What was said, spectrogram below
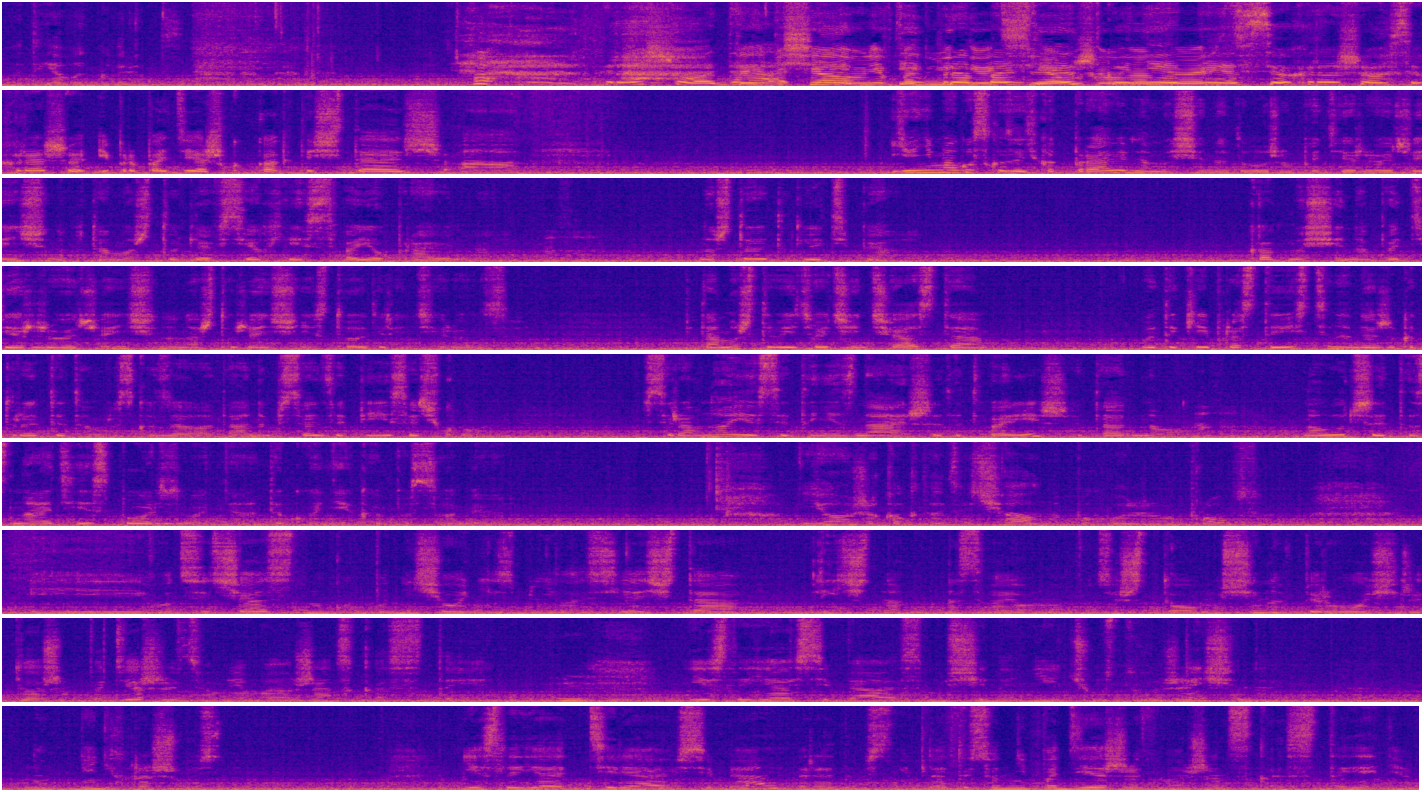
Вот я выговорилась. Хорошо, да. Ты обещала и, мне и подмигивать, про поддержку. Нет, говорить. нет, все хорошо, все хорошо. И про поддержку. Как ты считаешь, а... я не могу сказать, как правильно мужчина должен поддерживать женщину, потому что для всех есть свое правильно. Мгм. Но что это для тебя? Как мужчина поддерживает женщину, на что женщине стоит ориентироваться? Потому что ведь очень часто вот такие простые истины, даже которые ты там рассказала, да, написать записочку. Все равно, если ты не знаешь, ты творишь, это одно. Мгм. Но лучше это знать и использовать, да, такое некое пособие. Я уже как-то отвечала на похожий вопрос. И вот сейчас, ну, как бы ничего не изменилось. Я считаю лично на своем опыте, что мужчина в первую очередь должен поддерживать во мне мое женское состояние. Если я себя с мужчиной не чувствую женщиной, ну, мне нехорошо с ним. Если я теряю себя рядом с ним, да, то есть он не поддерживает мое женское состояние.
